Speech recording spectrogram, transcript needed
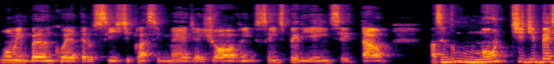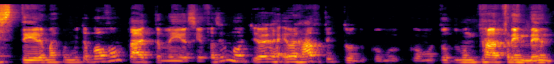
um homem branco, hétero, cis, de classe média, jovem, sem experiência e tal, fazendo um monte de besteira, mas com muita boa vontade também, assim, eu fazia um monte, eu, eu errava o tempo todo, como, como todo mundo tá aprendendo,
